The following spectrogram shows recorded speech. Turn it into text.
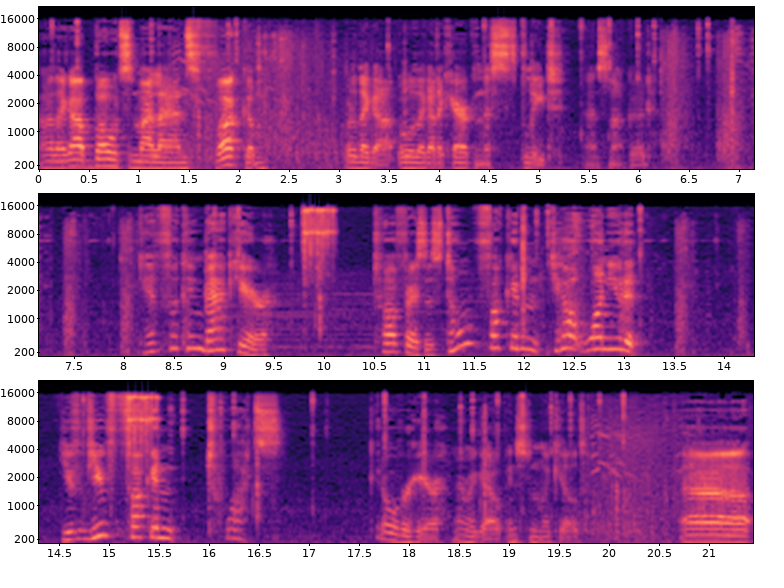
Oh, they got boats in my lands. Fuck them. What do they got? Oh, they got a carrack in this fleet. That's not good. Get fucking back here. 12 faces. Don't fucking... You got one unit. You, you fucking twats. Get over here. There we go. Instantly killed. Uh,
